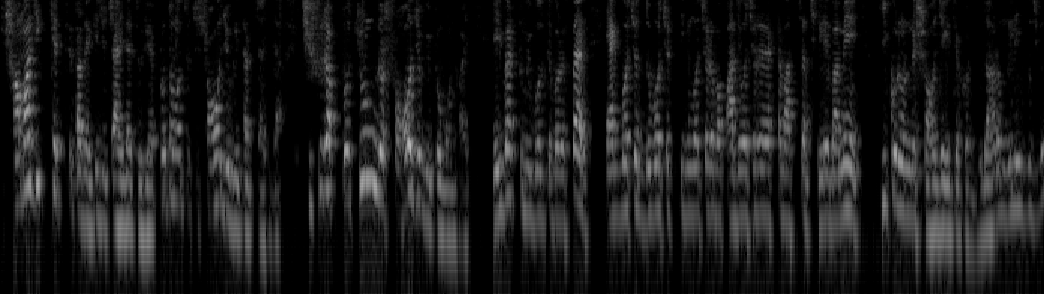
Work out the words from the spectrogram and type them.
সামাজিক ক্ষেত্রে তাদের কিছু চাহিদা তৈরি হয়। প্রথমত হচ্ছে সহযোগিতার চাহিদা। শিশুরা প্রচণ্ড সহযোগী প্রবণ হয়। এইবার তুমি বলতে পারো, স্যার, এক বছর, দু বছর, তিন বছরের বা পাঁচ বছরের একটা বাচ্চা, ছেলে বা মেয়ে, কি করে অন্যের সহযোগিতা করবে? উদাহরণ দিলেই বুঝবে।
